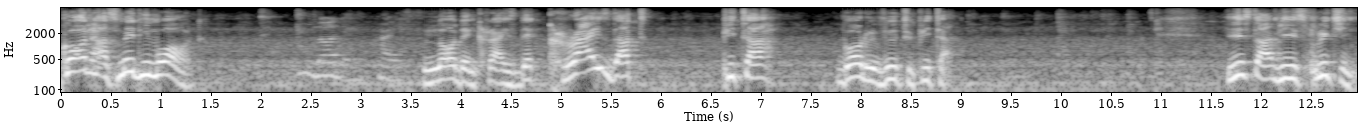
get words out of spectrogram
God has made him what? Lord and Christ. Lord and Christ. The Christ that Peter, God revealed to Peter. This time he is preaching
